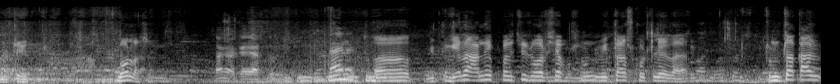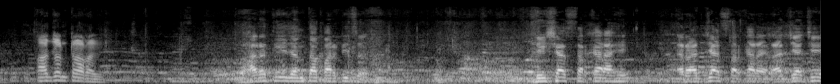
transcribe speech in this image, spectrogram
ते बोला सर. सांगा काय अडचण नाही नाही अ, गेल्या अनेक पंचवीस वर्षापासून विकास कुठलेला आहे? तुमचा काय अजंता राहील? भारतीय जनता पार्टीचं देशात सरकार आहे राज्यात सरकार आहे. राज्याचे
